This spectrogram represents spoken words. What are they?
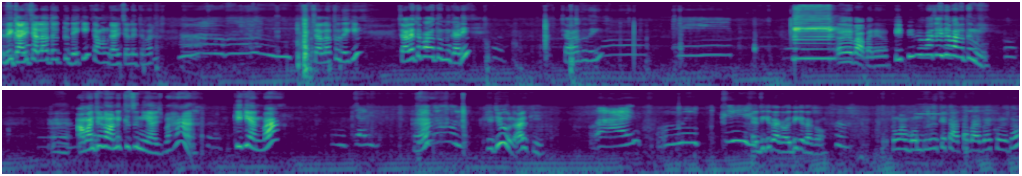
এদিকে গাড়ি চালাও তো একটু দেখি কেমন গাড়ি চালাতে পারো? চালাও তো দেখি। চালাতে পারো তুমি গাড়ি? চালাও তো দেখি। ওরে বাবারে পিপ পিপি বাজাইতে পারো তুমি? হ্যাঁ, আমার জন্য অনেক কিছু নিয়ে আসবা হ্যাঁ? কি কি আনবা? হ্যাঁ? খেজুর আর কি? এদিকে তাকাও এদিকে তাকাও। তোমার বন্ধুদেরকে টাটা, বাই বাই করে দাও।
